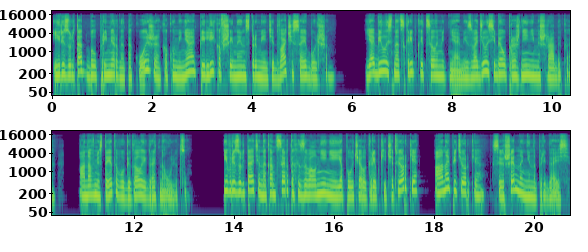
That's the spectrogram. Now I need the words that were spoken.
и результат был примерно такой же, как у меня, пиликавший на инструменте 2 часа и больше. Я билась над скрипкой целыми днями, изводила себя упражнениями Шрадека. Она вместо этого убегала играть на улицу. И в результате на концертах из-за волнения я получала крепкие четверки, а она пятерки, совершенно не напрягаясь.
